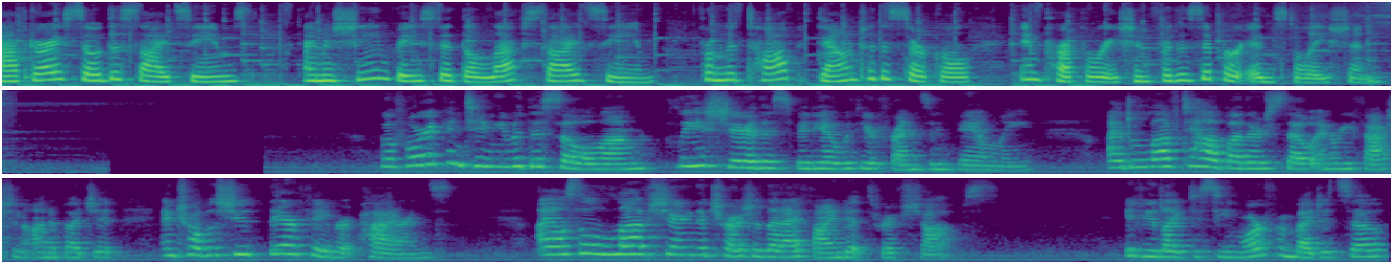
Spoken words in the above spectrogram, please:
After I sewed the side seams, I machine basted the left side seam from the top down to the circle in preparation for the zipper installation. Before I continue with the sew along, please share this video with your friends and family. I'd love to help others sew and refashion on a budget and troubleshoot their favorite patterns. I also love sharing the treasure that I find at thrift shops. If you'd like to see more from Budget Sew,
